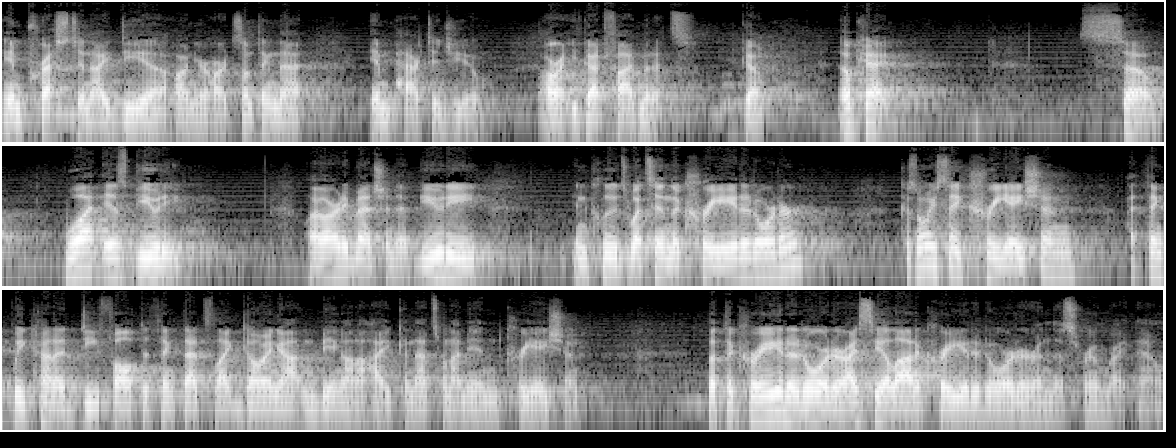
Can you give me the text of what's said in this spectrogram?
impressed an idea on your heart? Something that impacted you? All right, you've got five minutes. Go. Okay. So, what is beauty? Well, I already mentioned it. Beauty includes what's in the created order. Because when we say creation, I think we kind of default to think that's like going out and being on a hike, and that's when I'm in creation. But the created order, I see a lot of created order in this room right now.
